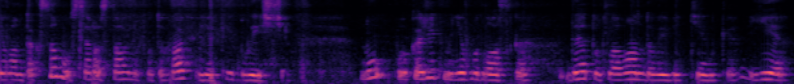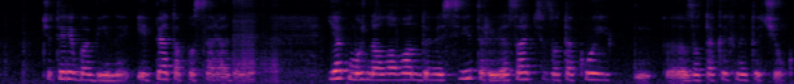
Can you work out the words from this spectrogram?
Я вам так само все розставлю фотографію, який ближче. Ну, покажіть мені, будь ласка, де тут лавандові відтінки? Є 4 бабіни і п'ята посередині. Як можна лавандовий світер в'язати з, такої, з таких ниточок?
